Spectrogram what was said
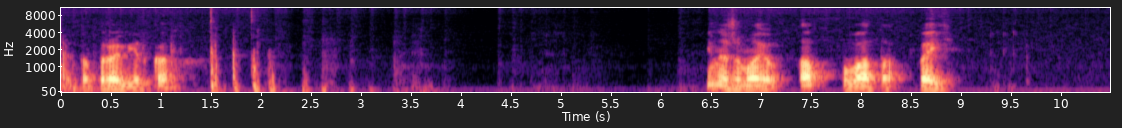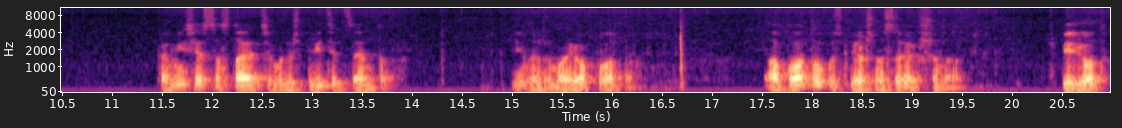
Это проверка. И нажимаю оплата, pay. Комиссия составит всего лишь 30 центов. И нажимаю оплата. Оплата успешно совершена вперед.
